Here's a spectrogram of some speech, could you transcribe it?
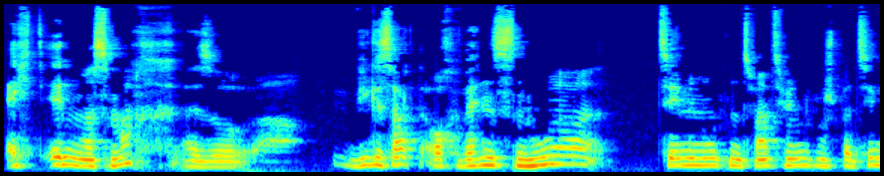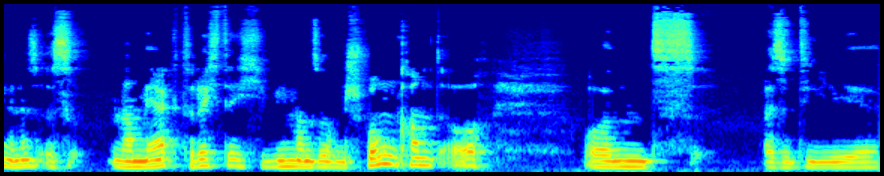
echt irgendwas mache. Also wie gesagt, auch wenn es nur 10 Minuten, 20 Minuten spazieren ist, ist, man merkt richtig, wie man so in Schwung kommt auch. Und also die,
